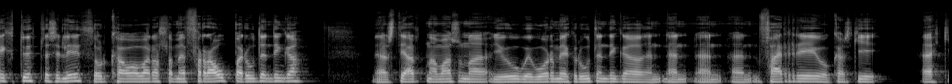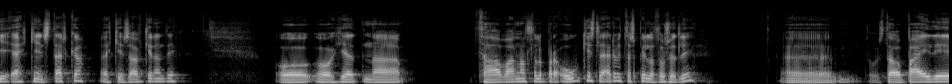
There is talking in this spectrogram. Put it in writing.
byggt upp þessi lið, Þór Káa var alltaf með frábær útlendinga meðan stjarnan var svona, jú, við vorum með ykkur útlendinga en, en, en, en færri og kannski ekki, ekki eins sterka, ekki eins afgerandi og, og hérna það var náttúrulega bara ógeðslega erfitt að spila þósöldi um, þú veist, það var bæði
